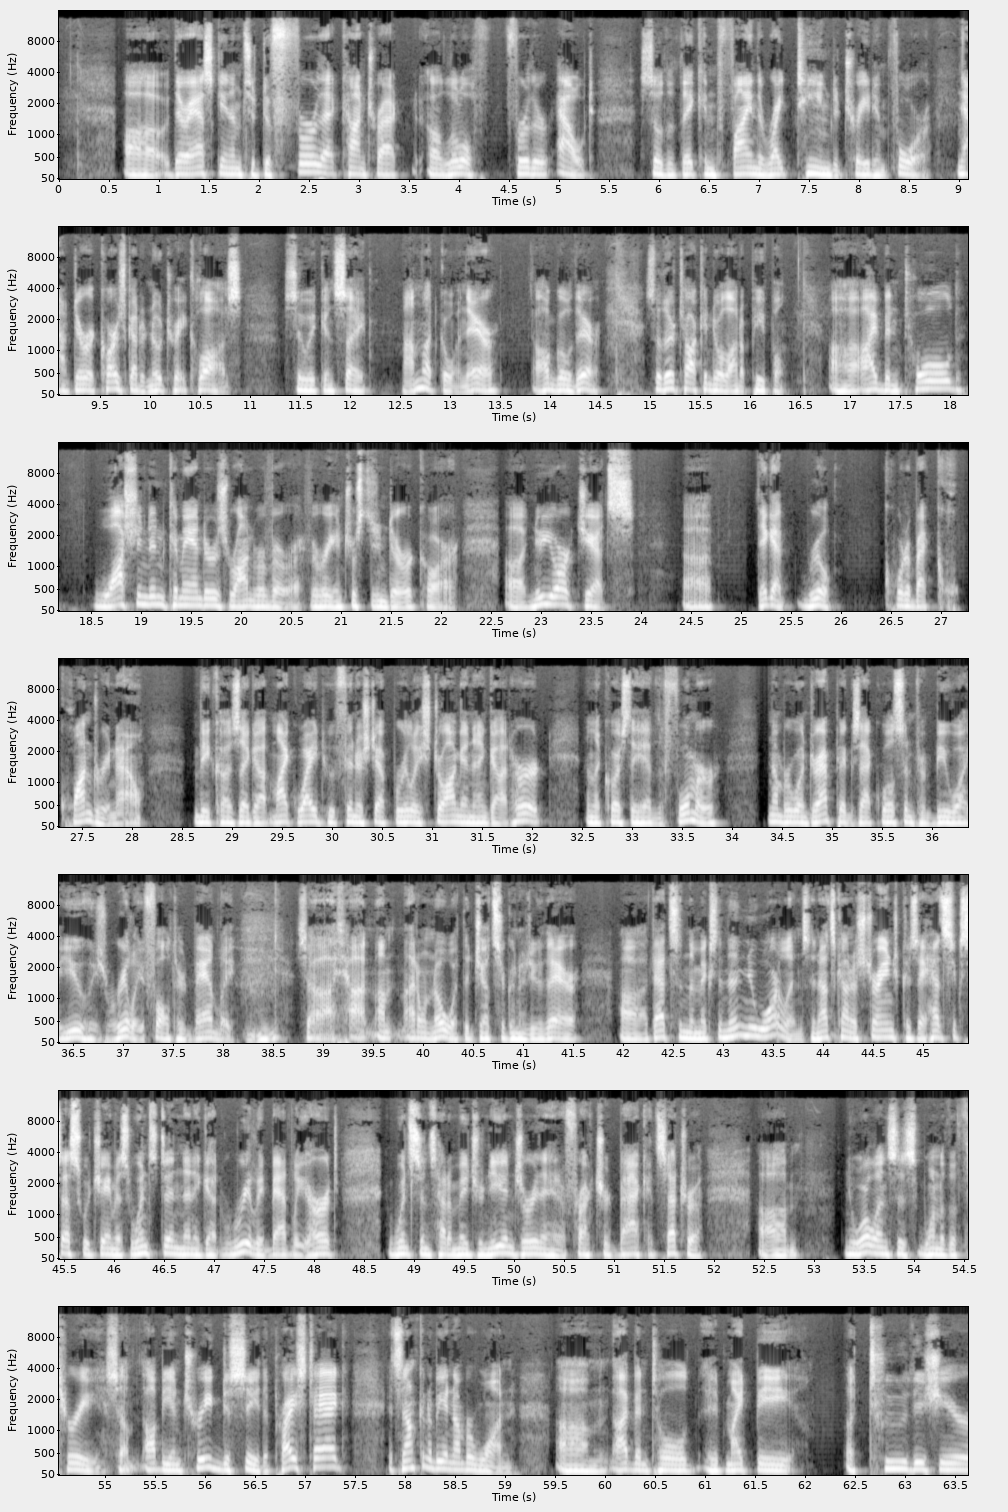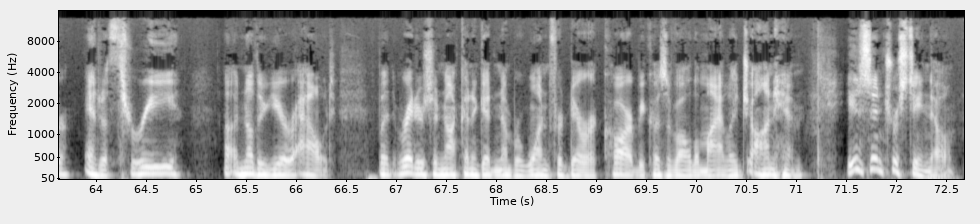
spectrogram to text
Uh, they're asking him to defer that contract a little further out so that they can find the right team to trade him for. Now, Derek Carr's got a no trade clause, so he can say, I'm not going there. I'll go there. So they're talking to a lot of people. Uh, I've been told Washington Commanders, Ron Rivera, very interested in Derek Carr. Uh, New York Jets, uh, they got real quarterback quandary now because they got Mike White, who finished up really strong and then got hurt. And of course, they have the former number one draft pick Zach Wilson from BYU, who's really faltered badly. Mm-hmm. So I, I, I, don't know what the Jets are going to do there. Uh, that's in the mix. And then New Orleans, and that's kind of strange because they had success with Jameis Winston, then he got really badly hurt. Winston's had a major knee injury, they had a fractured back, etc. Um, New Orleans is one of the three, so I'll be intrigued to see the price tag. It's not going to be a number one. Um, I've been told it might be a two this year and a three uh, another year out. But the Raiders are not going to get number one for Derek Carr because of all the mileage on him. It is interesting though,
